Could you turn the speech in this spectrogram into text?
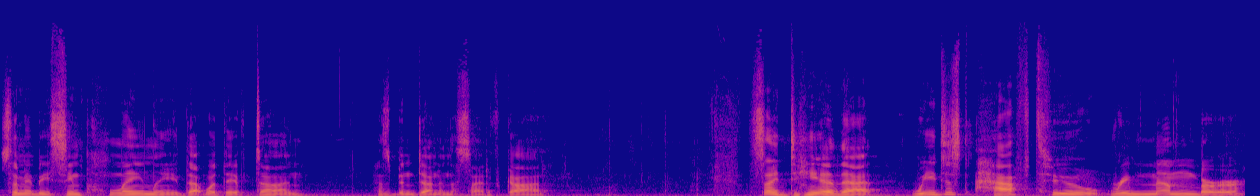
so it may be seen plainly that what they've done has been done in the sight of God. This idea that we just have to remember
